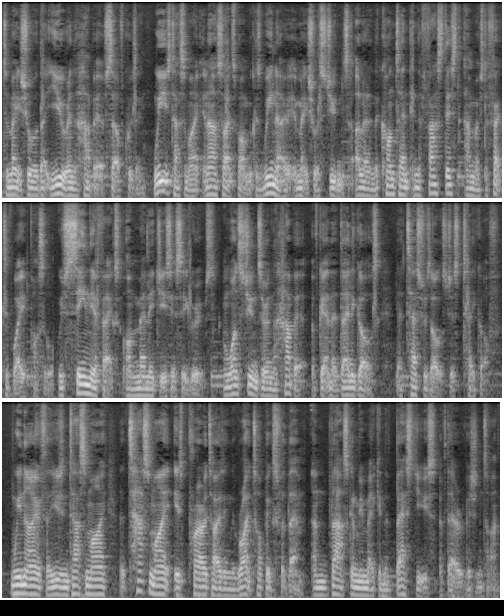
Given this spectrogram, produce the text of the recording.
to make sure that you are in the habit of self-quizzing. We use Tassomai in our science department because we know it makes sure students are learning the content in the fastest and most effective way possible. We've seen the effects on many GCSE groups, and once students are in the habit of getting their daily goals, their test results just take off. We know if they're using Tassomai, that Tassomai is prioritising the right topics for them, and that's going to be making the best use of their revision time.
